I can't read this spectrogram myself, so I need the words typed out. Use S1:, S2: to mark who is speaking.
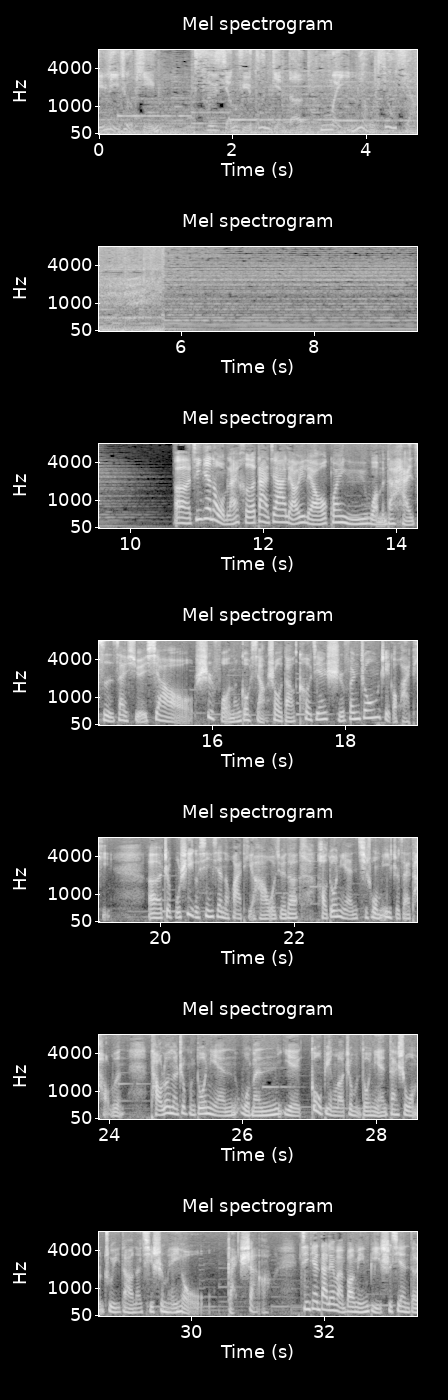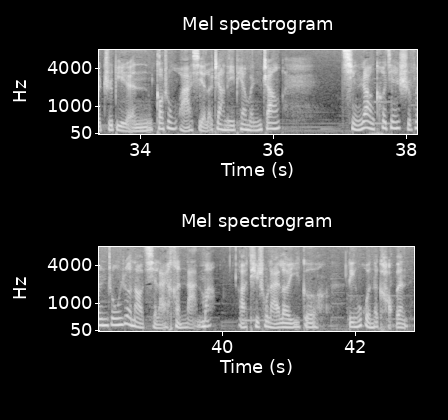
S1: 实力热评，思想与观点的美妙交响。
S2: 呃，今天呢，我们来和大家聊一聊关于我们的孩子在学校是否能够享受到课间十分钟这个话题。呃，这不是一个新鲜的话题哈，我觉得好多年，其实我们一直在讨论，讨论了这么多年，我们也诟病了这么多年，但是我们注意到呢，其实没有改善啊。今天大连晚报名笔视线的执笔人高中华写了这样的一篇文章，请让课间十分钟热闹起来很难吗？啊，提出来了一个灵魂的拷问，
